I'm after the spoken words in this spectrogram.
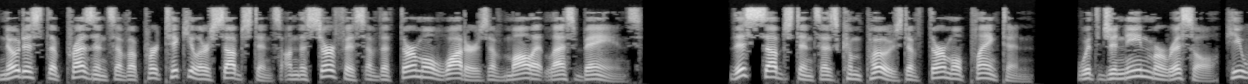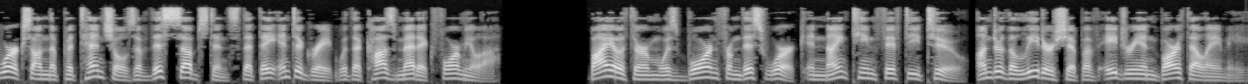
noticed the presence of a particular substance on the surface of the thermal waters of Molitg-les-Bains. This substance is composed of thermal plankton. With Janine Marissol, he works on the potentials of this substance that they integrate with a cosmetic formula. Biotherm was born from this work in 1952, under the leadership of Adrian Barthélemy,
